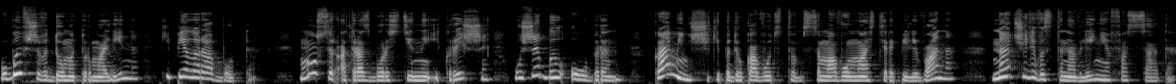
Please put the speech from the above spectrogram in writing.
У бывшего дома Турмалина кипела работа. Мусор от разбора стены и крыши уже был убран. Каменщики под руководством самого мастера Пеливана начали восстановление фасада.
